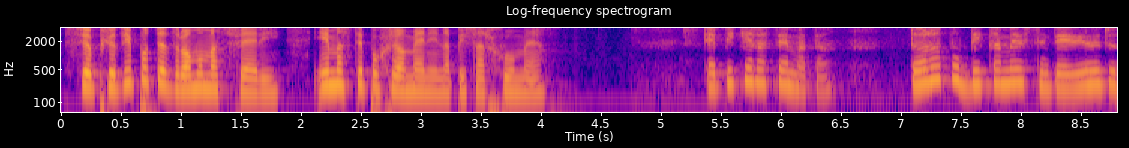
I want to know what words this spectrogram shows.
Σε οποιοδήποτε δρόμο μας φέρει, είμαστε υποχρεωμένοι να πειθαρχούμε. Επίκαιρα θέματα. Τώρα που μπήκαμε στην περίοδο του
